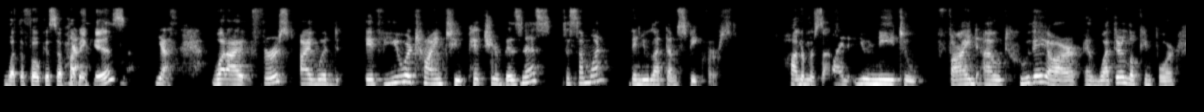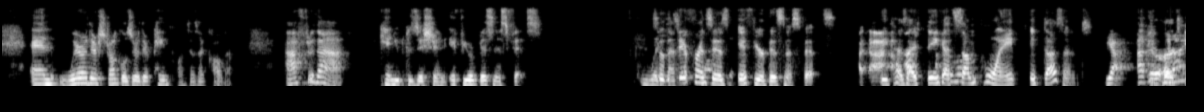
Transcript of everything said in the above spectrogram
what the focus of Yes. Hub Inc is? Yes. What I first I would if you were trying to pitch your business to someone, then you let them speak first. You Hundred need to percent. find- You need to find out who they are and what they're looking for and where are their struggles or their pain points, as I call them. After that, can you position if your business fits? So the difference is if your business fits. Because I, think at some point it doesn't. Yeah, uh, there are I,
